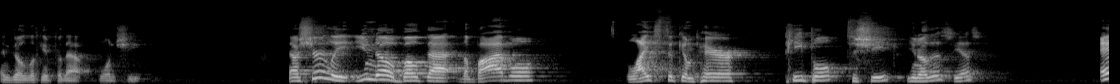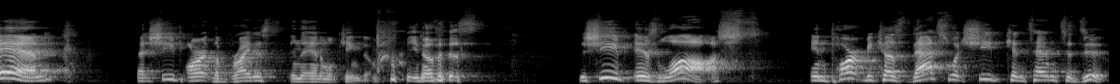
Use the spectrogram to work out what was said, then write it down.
and go looking for that one sheep? Now, surely you know both that the Bible likes to compare people to sheep. You know this, yes? And that sheep aren't the brightest in the animal kingdom. you know this? The sheep is lost in part because that's what sheep can tend to do.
